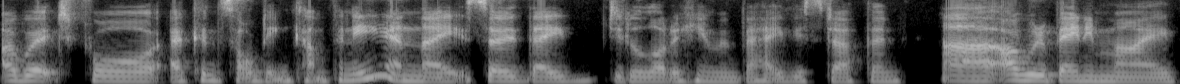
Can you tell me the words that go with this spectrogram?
I worked for a consulting company, and they so they did a lot of human behavior stuff. And uh, I would have been in my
